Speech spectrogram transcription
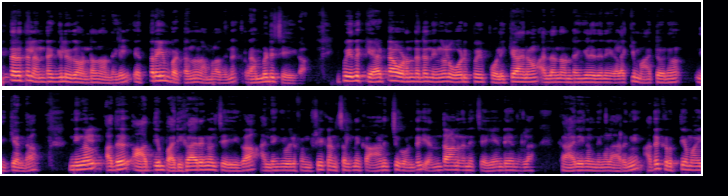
ഇത്തരത്തിൽ എന്തെങ്കിലും ഇതുണ്ടെന്നുണ്ടെങ്കിൽ എത്രയും പെട്ടെന്ന് നമ്മൾ നമ്മളതിന് റെമഡി ചെയ്യുക. ഇപ്പോൾ ഇത് കേട്ട ഉടൻ തന്നെ നിങ്ങൾ ഓടിപ്പോയി പൊളിക്കാനോ അല്ലെന്നുണ്ടെങ്കിൽ ഇതിനെ ഇളക്കി മാറ്റാനോ നിൽക്കേണ്ട. നിങ്ങൾ അത് ആദ്യം പരിഹാരങ്ങൾ ചെയ്യുക അല്ലെങ്കിൽ ഒരു ഫംഗ്ഷി കൺസൾട്ടിനെ കാണിച്ചുകൊണ്ട് എന്താണ് ഇതിനെ ചെയ്യേണ്ടതെന്നുള്ള കാര്യങ്ങൾ നിങ്ങൾ അറിഞ്ഞ് അത് കൃത്യമായി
